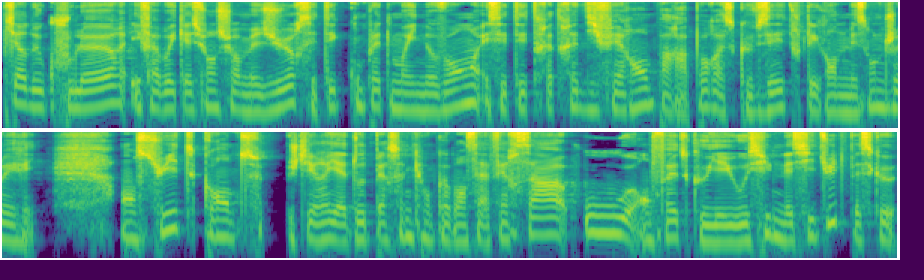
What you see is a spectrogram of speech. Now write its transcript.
pierre de couleur et fabrication sur mesure, c'était complètement innovant et c'était très très différent par rapport à ce que faisaient toutes les grandes maisons de joaillerie. Ensuite, quand je dirais il y a d'autres personnes qui ont commencé à faire ça ou en fait qu'il y a eu aussi une lassitude parce que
